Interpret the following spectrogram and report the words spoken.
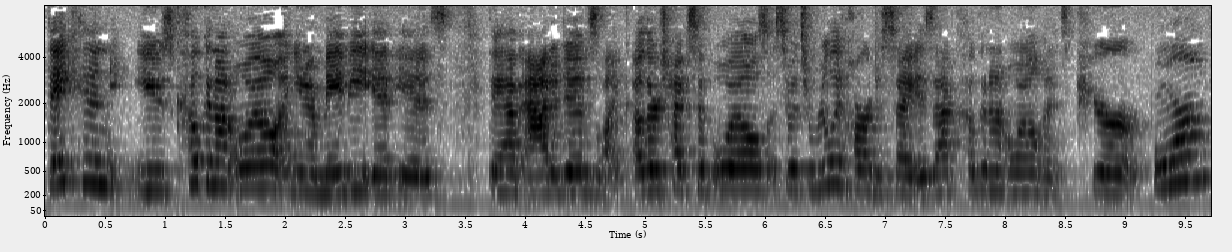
They can use coconut oil and, you know, maybe it is they have additives like other types of oils. So it's really hard to say, is that coconut oil in its pure form?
